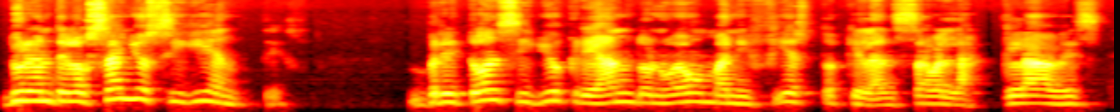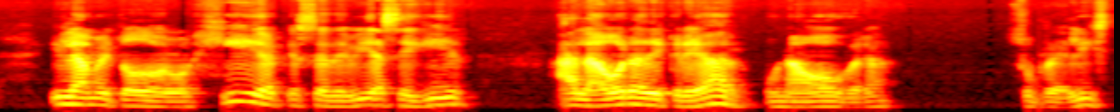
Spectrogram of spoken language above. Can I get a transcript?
Durante los años siguientes, Breton siguió creando nuevos manifiestos que lanzaban las claves y la metodología que se debía seguir a la hora de crear una obra surrealista.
